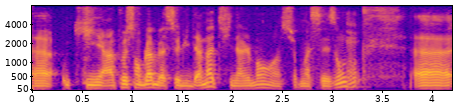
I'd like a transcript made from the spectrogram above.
euh, qui est un peu semblable à celui d'Amat finalement euh, sur ma saison. Mm. Euh,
